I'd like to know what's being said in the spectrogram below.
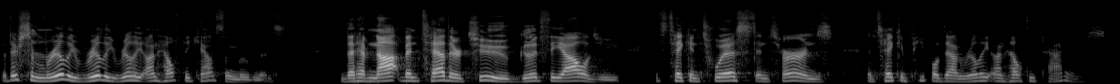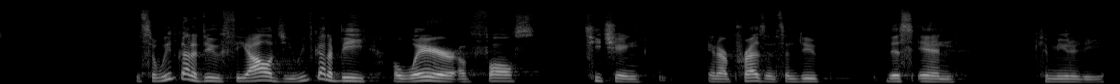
but there's some really, really, really unhealthy counseling movements that have not been tethered to good theology. It's taken twists and turns and taken people down really unhealthy patterns. And so we've got to do theology. We've got to be aware of false teaching in our presence and do this in community.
